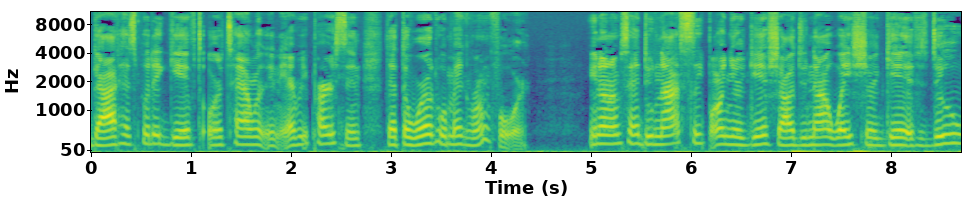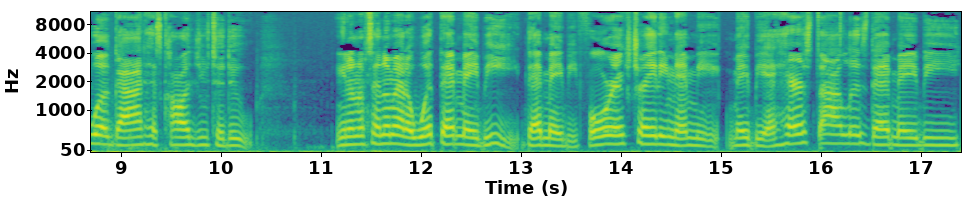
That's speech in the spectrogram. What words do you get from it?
God has put a gift or talent in every person that the world will make room for. You know what I'm saying? Do not sleep on your gifts, y'all. Do not waste your gifts. Do what God has called you to do. You know what I'm saying? No matter what that may be. That may be forex trading, that may, may be a hairstylist, that may be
